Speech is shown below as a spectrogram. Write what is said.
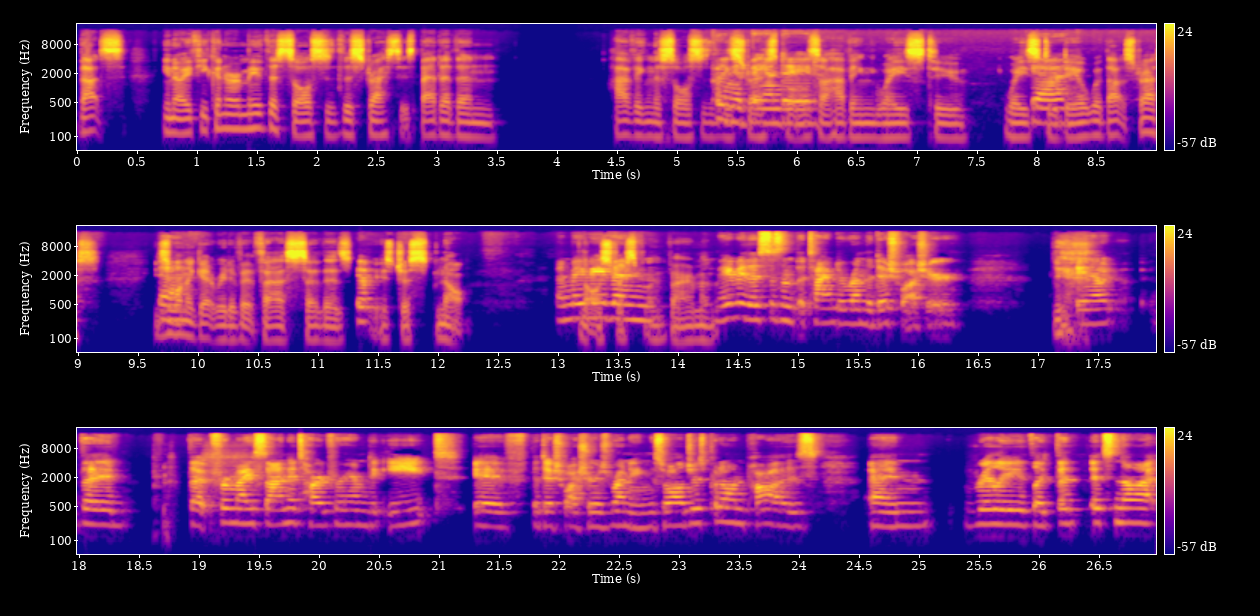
that's you know if you can remove the sources of the stress, it's better than having the sources Putting of the stress, but also having ways to ways yeah. to deal with that stress. You just want to get rid of it first, so there's yep. it's just not and maybe not a stressful even, environment. Maybe this isn't the time to run the dishwasher. Yeah. You know the that for my son, it's hard for him to eat if the dishwasher is running. So I'll just put on pause and really like that it's not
